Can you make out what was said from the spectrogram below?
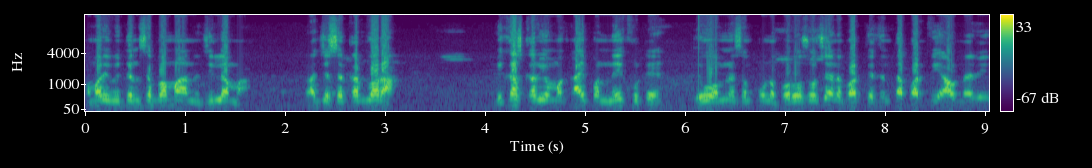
અમારી વિધાનસભામાં અને જિલ્લામાં રાજ્ય સરકાર દ્વારા વિકાસ કાર્યોમાં કાંઈ પણ નહીં ખૂટે એવો અમને સંપૂર્ણ ભરોસો છે અને ભારતીય જનતા પાર્ટી આવનારી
